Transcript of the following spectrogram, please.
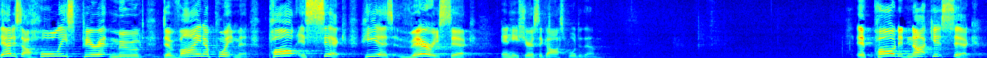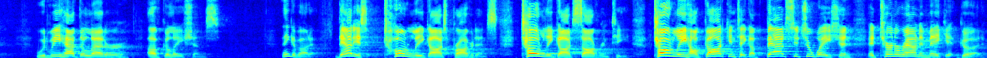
That is a Holy Spirit moved divine appointment. Paul is sick. He is very sick, and he shares the gospel to them. If Paul did not get sick, would we have the letter of Galatians? Think about it. That is totally God's providence, totally God's sovereignty, totally how God can take a bad situation and turn around and make it good.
